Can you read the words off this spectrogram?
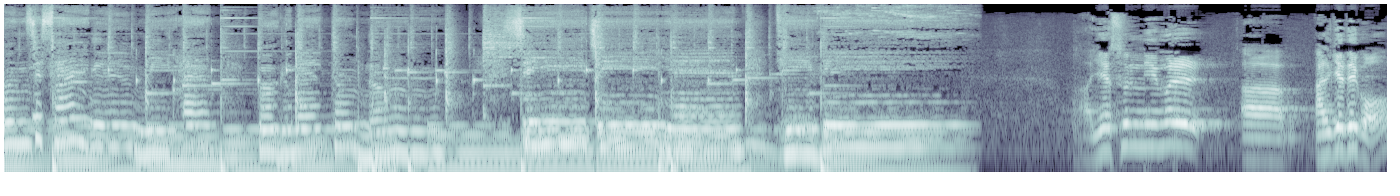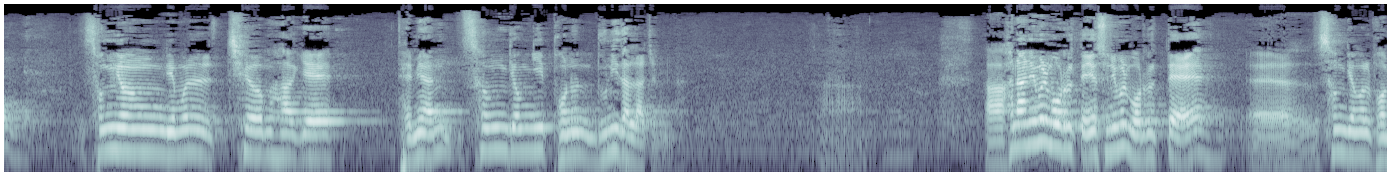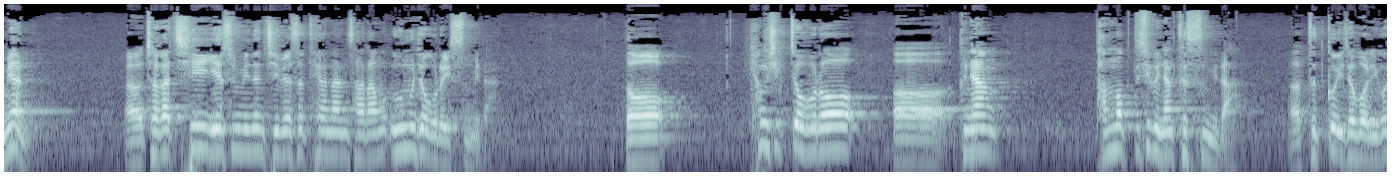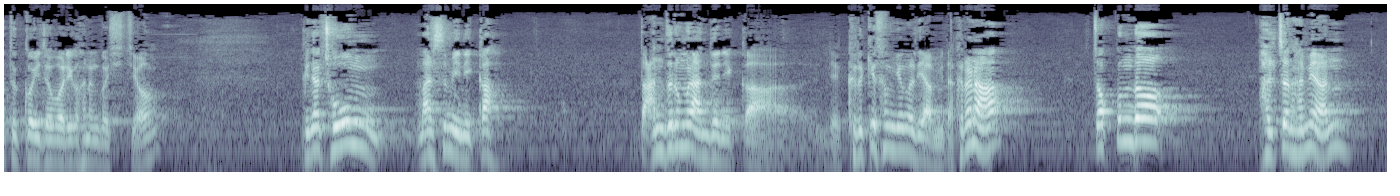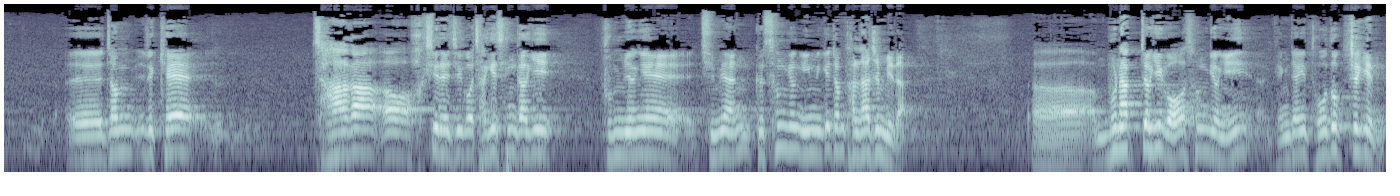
온 세상을 위한 복음의 통로 CGM TV 예수님을 어, 알게 되고 성령님을 체험하게 되면 성경이 보는 눈이 달라집니다. 아, 하나님을 모를 때, 예수님을 모를 때 에, 성경을 보면 어, 저같이 예수 믿는 집에서 태어난 사람은 의무적으로 있습니다. 또 형식적으로 어, 그냥 밥 먹듯이 그냥 듣습니다. 어, 듣고 잊어버리고 듣고 잊어버리고 하는 것이죠. 그냥 좋은 말씀이니까 또 안 들으면 안 되니까 그렇게 성경을 대합니다. 그러나 조금 더 발전하면 에, 좀 이렇게 자아가 어, 확실해지고 자기 생각이 분명해지면 그 성경 읽는 게 좀 달라집니다. 어, 문학적이고 성경이 굉장히 도덕적인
